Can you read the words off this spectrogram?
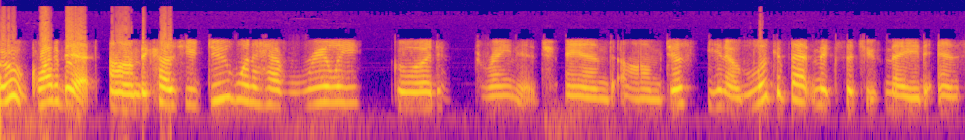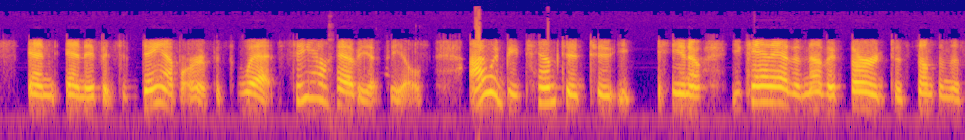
Ooh, quite a bit. Um, because you do want to have really good drainage, and um, just you know, look at that mix that you've made, and and and if it's damp or if it's wet, see how heavy it feels. I would be tempted to. You know, you can't add another third to something that's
